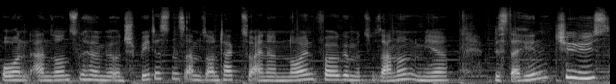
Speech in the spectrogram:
Und ansonsten hören wir uns spätestens am Sonntag zu einer neuen Folge mit Susanne und mir. Bis dahin, tschüss!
